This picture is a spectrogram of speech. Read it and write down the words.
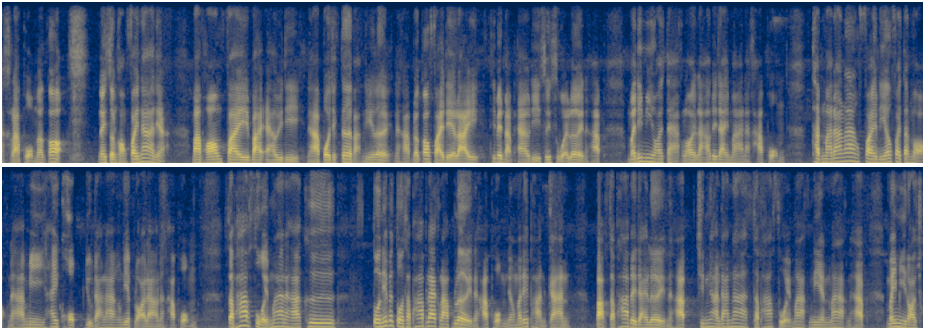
นะครับผมแล้วก็ในส่วนของไฟหน้าเนี่ยมาพร้อมไฟ by LED นะครับโปรเจคเตอร์แบบนี้เลยนะครับ แล้วก็ไฟ daylight ที่เป็นแบบ LED สวย ๆ เลยนะครับ ไม่ได้มีรอยแตกรอยร้าวใด ๆ มานะครับผม ถัดมาด้านล่างไฟเลี้ยวไฟตัดหมอกนะฮะมีให้ครบอยู่ด้านล่างเรียบร้อยแล้วนะครับผม สภาพสวยมากนะคะ คือตัวนี้เป็นตัวสภาพแรกรับเลยนะครับผมยังไม่ได้ผ่านการปรับสภาพใด ๆ เลยนะครับ ชิ้นงานด้านหน้าสภาพสวยมากเนียนมากนะครับ ไม่มีรอยช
